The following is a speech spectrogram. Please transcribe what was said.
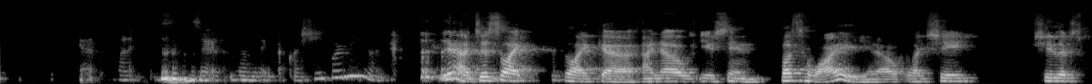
Yeah, want to, you have a question for me or? yeah just like like uh i know you've seen plus hawaii you know like she she lives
